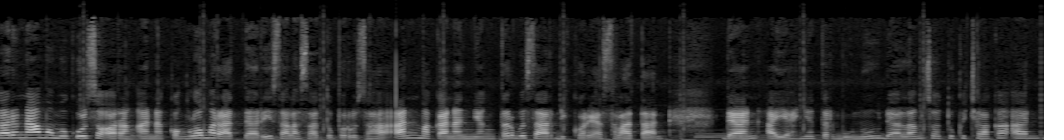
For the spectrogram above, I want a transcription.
karena memukul seorang anak konglomerat dari salah satu perusahaan makanan yang terbesar di Korea Selatan dan ayahnya terbunuh dalam suatu kecelakaan.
